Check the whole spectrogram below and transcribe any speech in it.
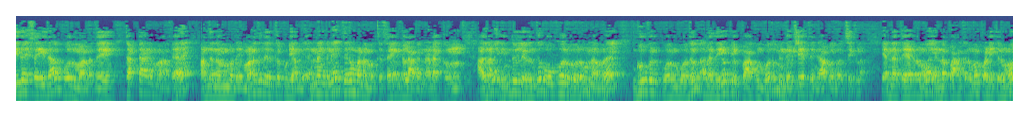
இதை செய்தால் போதுமானது. கட்டாயமாக அந்த நம்முடைய மனதில் இருக்கக்கூடிய அந்த எண்ணங்களே திரும்ப நமக்கு செயல்களாக நடக்கும். அதனால இன்றிலிருந்து ஒவ்வொருவரும் நம்ம கூகுள் போகும்போதும் அல்லது யூடியூப் பார்க்கும் போதும் இந்த விஷயத்தை ஞாபகம் வச்சுக்கலாம். என்ன தேடுறோமோ என்ன பார்க்கிறோமோ படிக்கிறோமோ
